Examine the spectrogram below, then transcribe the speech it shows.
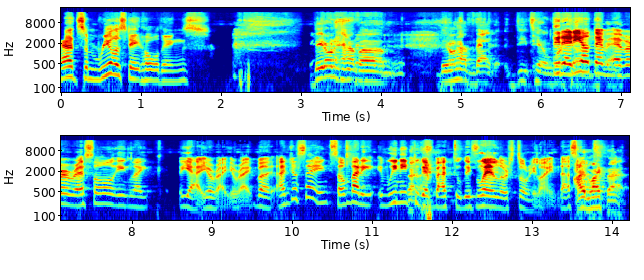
had some real estate holdings. They don't have um they don't have that detail. Did any of them right ever wrestle in like? Yeah, you're right. You're right. But I'm just saying, somebody. We need to get back to this landlord storyline. That's. I like that.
